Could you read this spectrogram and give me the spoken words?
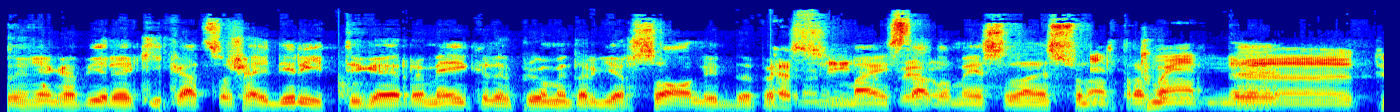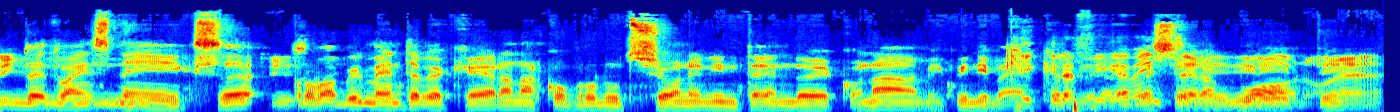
bisogna capire chi cazzo c'ha i diritti, che è il remake del primo Metal Gear Solid, perché Eh sì, non è mai è stato messo da nessun'altra Il Twin, parte. eh, Twin, The Twine Snakes, Twin probabilmente perché era una coproduzione Nintendo e Konami, quindi vai Che graficamente era buono, diritti. eh.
